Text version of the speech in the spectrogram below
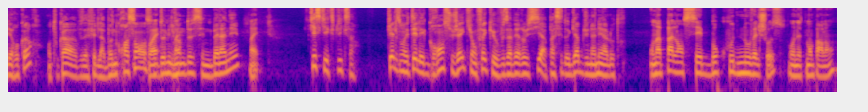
les records. En tout cas, vous avez fait de la bonne croissance. 2022, c'est une belle année. Qu'est-ce qui explique ça? Quels ont été les grands sujets qui ont fait que vous avez réussi à passer de gap d'une année à l'autre? On n'a pas lancé beaucoup de nouvelles choses, honnêtement parlant.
